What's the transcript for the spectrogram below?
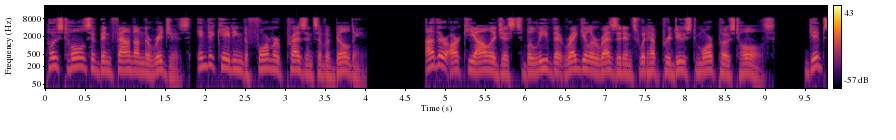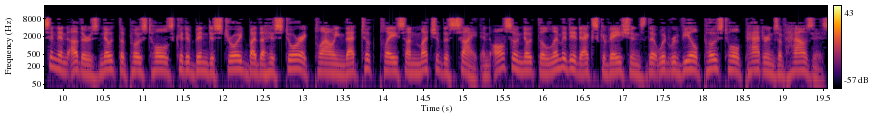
Post holes have been found on the ridges, indicating the former presence of a building. Other archaeologists believe that regular residents would have produced more post holes. Gibson and others note the post holes could have been destroyed by the historic ploughing that took place on much of the site and also note the limited excavations that would reveal post hole patterns of houses.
